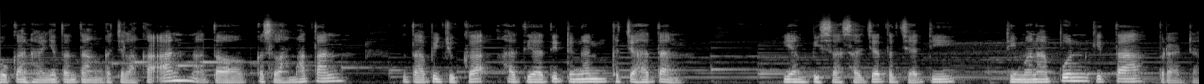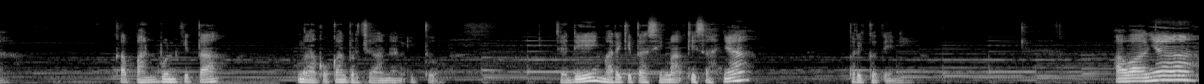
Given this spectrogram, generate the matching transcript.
bukan hanya tentang kecelakaan atau keselamatan, tetapi juga hati-hati dengan kejahatan yang bisa saja terjadi di mana pun kita berada, kapan pun kita melakukan perjalanan itu. Jadi, mari kita simak kisahnya berikut ini. Awalnya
